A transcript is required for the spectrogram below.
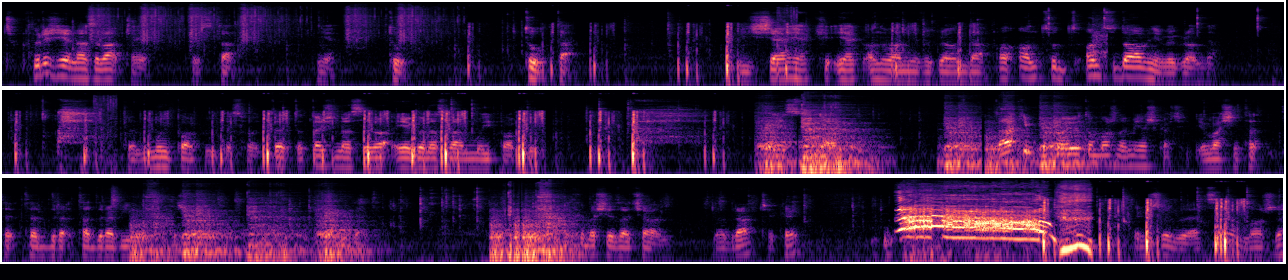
Czy- Który się nazywa... Czekaj, to jest ta. Nie. Tu. Tu, tak. Widzicie, jak, jak on ładnie wygląda. On, on, cud, on cudownie wygląda. Ach, Ten mój pokój, to, słowo. to, to, to się nazywa, jego nazywam mój pokój. Ach, jest cudowny. Takim pokoju to można mieszkać. I właśnie ta, ta, ta, dra, ta drabina. Chyba się zaciąłem. Dobra, czekaj. Także lecę, może.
